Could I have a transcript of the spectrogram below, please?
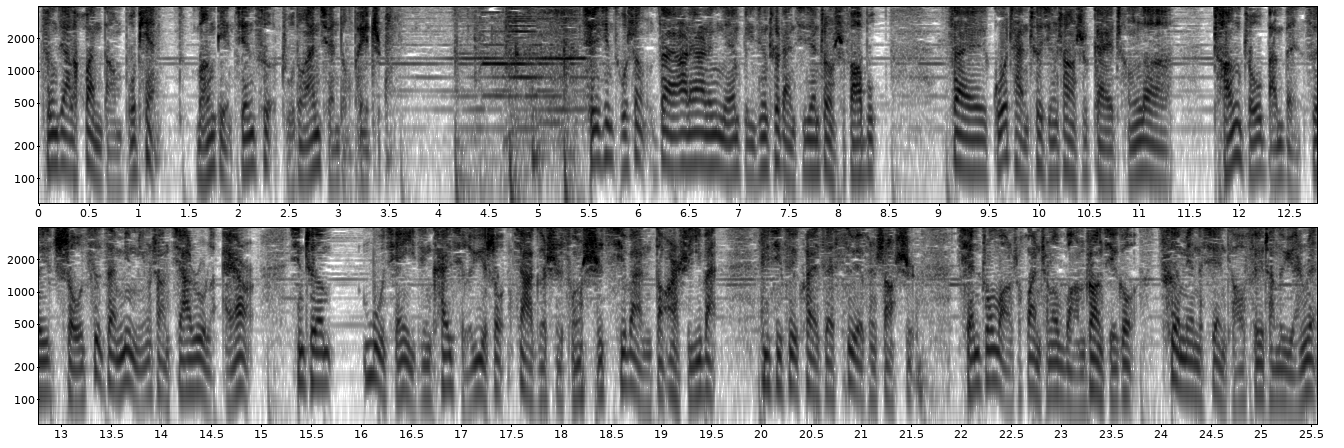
增加了换挡拨片、盲点监测、主动安全等配置。全新途胜在二零二零年北京车展期间正式发布，在国产车型上是改成了长轴版本，所以首次在命名上加入了 L 新车。目前已经开启了预售，价格是从十七万到二十一万，预计最快在四月份上市。前中网是换成了网状结构，侧面的线条非常的圆润，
